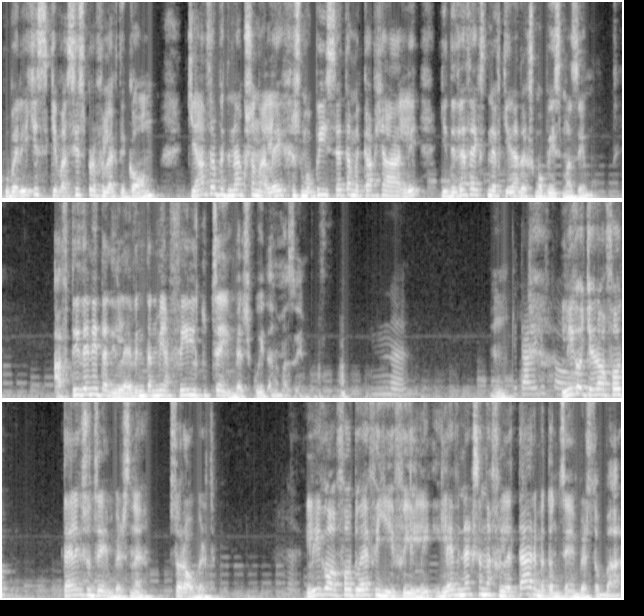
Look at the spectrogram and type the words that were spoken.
που περιείχε συσκευασίες προφυλακτικών και οι άνθρωποι την άκουσαν να λέει: Χρησιμοποίησέ τα με κάποια άλλη, γιατί δεν θα έχεις την ευκαιρία να τα χρησιμοποιήσεις μαζί μου. Αυτή δεν ήταν η Λέβιν, ήταν μία φίλη του Chambers που ήταν μαζί. Ναι. Μμ. Και τα έλεγε στο. Λίγο καιρό αφού. Τα έλεγε στο Chambers, ναι. Στο Ρόμπερτ. Ναι. Λίγο αφότου έφυγε η φίλη, η Λέβιν άρχισε να φιλετάρει με τον Chambers στο μπαρ.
